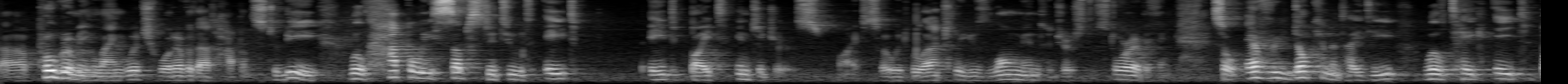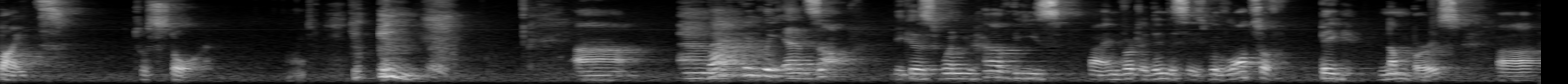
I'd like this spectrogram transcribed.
uh, programming language, whatever that happens to be, will happily substitute eight eight byte integers, right? So it will actually use long integers to store everything. So every document ID will take eight bytes to store, right? uh, and that quickly adds up because when you have these uh, inverted indices with lots of big numbers, uh,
